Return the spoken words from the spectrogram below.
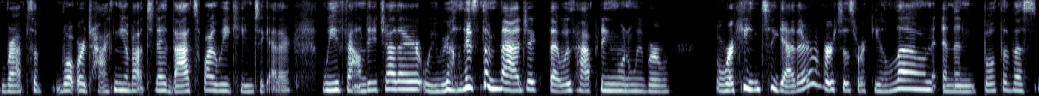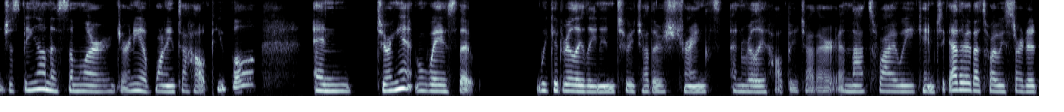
wraps up what we're talking about today that's why we came together we found each other we realized the magic that was happening when we were working together versus working alone and then both of us just being on a similar journey of wanting to help people and doing it in ways that we could really lean into each other's strengths and really help each other. And that's why we came together. That's why we started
